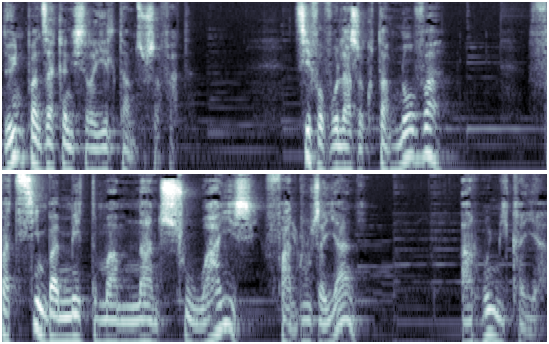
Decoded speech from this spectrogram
Dia hoy ny mpanjakan'Israely tamin'i Josafata, 'Tsy efa voalazako taminao va fa tsy mba mety maminany soa ho ahy izy fa loza ihany? Ary hoy Mikaia,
